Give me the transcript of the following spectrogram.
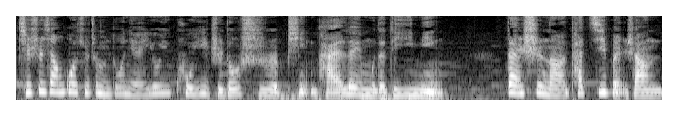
其实像过去这么多年，优衣库一直都是品牌类目的第一名，但是呢，它基本上。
